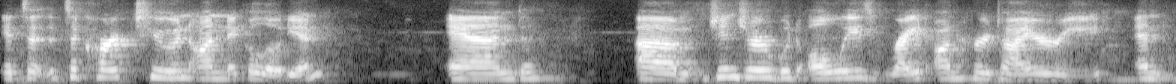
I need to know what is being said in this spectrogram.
it's a, it's a cartoon on Nickelodeon. And um, Ginger would always write on her diary. And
